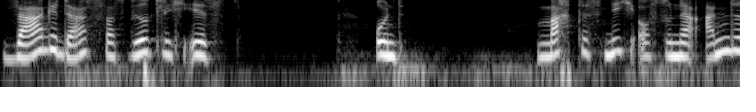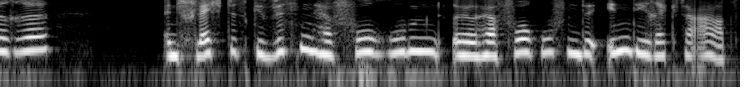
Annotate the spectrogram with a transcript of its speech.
sage das, was wirklich ist. Und mach das nicht auf so eine andere, ein schlechtes Gewissen hervorrufen, äh, hervorrufende indirekte Art.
